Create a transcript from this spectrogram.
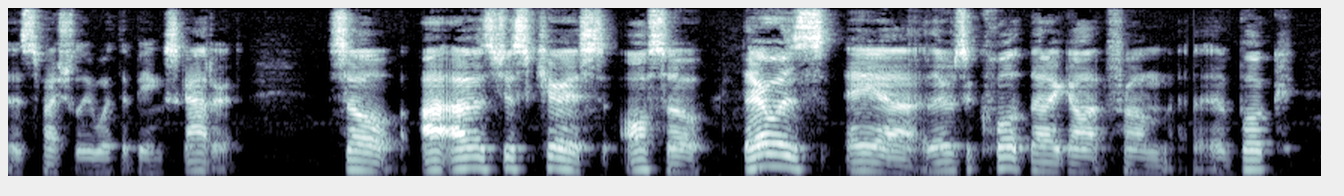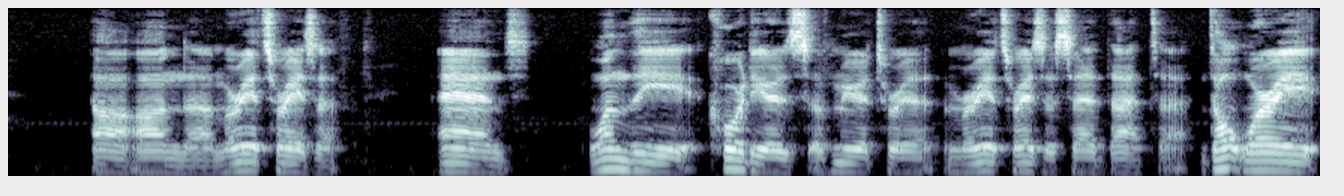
especially with it being scattered. So I, I was just curious. Also, there was a uh, there was a quote that I got from a book uh, on uh, Maria Theresa, and one of the courtiers of Maria, Theresa, Maria Theresa said that, uh, don't worry,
